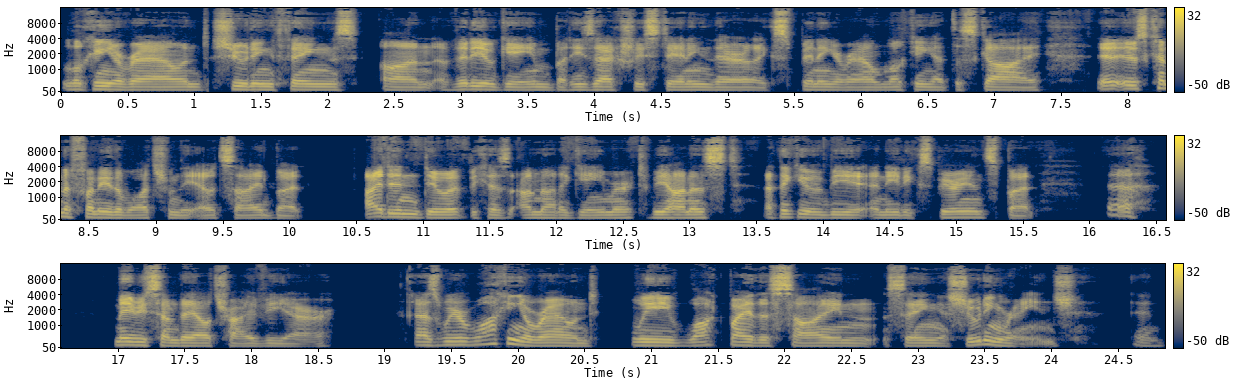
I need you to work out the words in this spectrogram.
looking around, shooting things on a video game, but he's actually standing there like spinning around, looking at the sky. It, it was kind of funny to watch from the outside, but I didn't do it because I'm not a gamer, to be honest. I think it would be a neat experience, but eh, maybe someday I'll try VR. As we were walking around, we walked by the sign saying a shooting range. And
